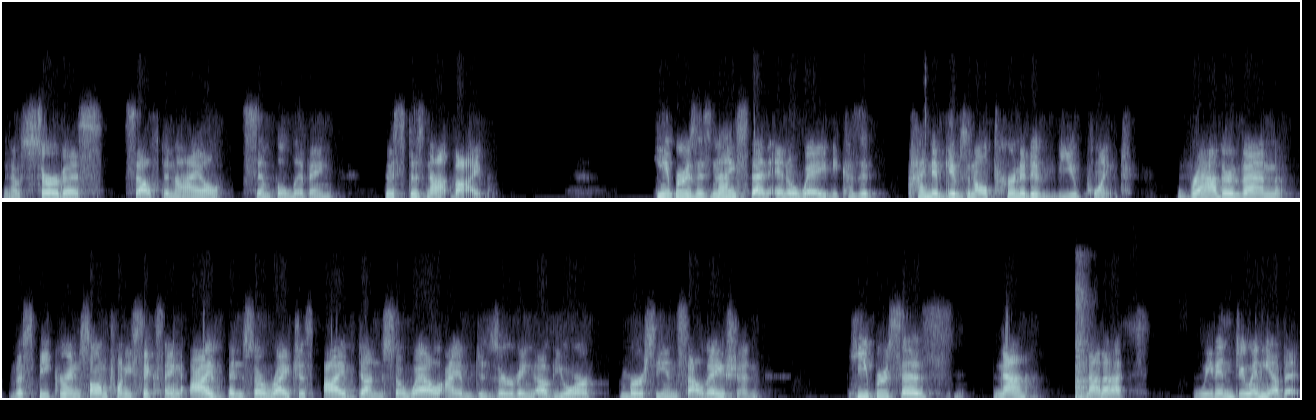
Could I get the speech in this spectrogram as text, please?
You know, service, self denial, simple living. This does not vibe. Hebrews is nice then in a way because it kind of gives an alternative viewpoint rather than the speaker in Psalm 26 saying, I've been so righteous, I've done so well, I am deserving of your mercy and salvation. Hebrews says, nah, not us. We didn't do any of it.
